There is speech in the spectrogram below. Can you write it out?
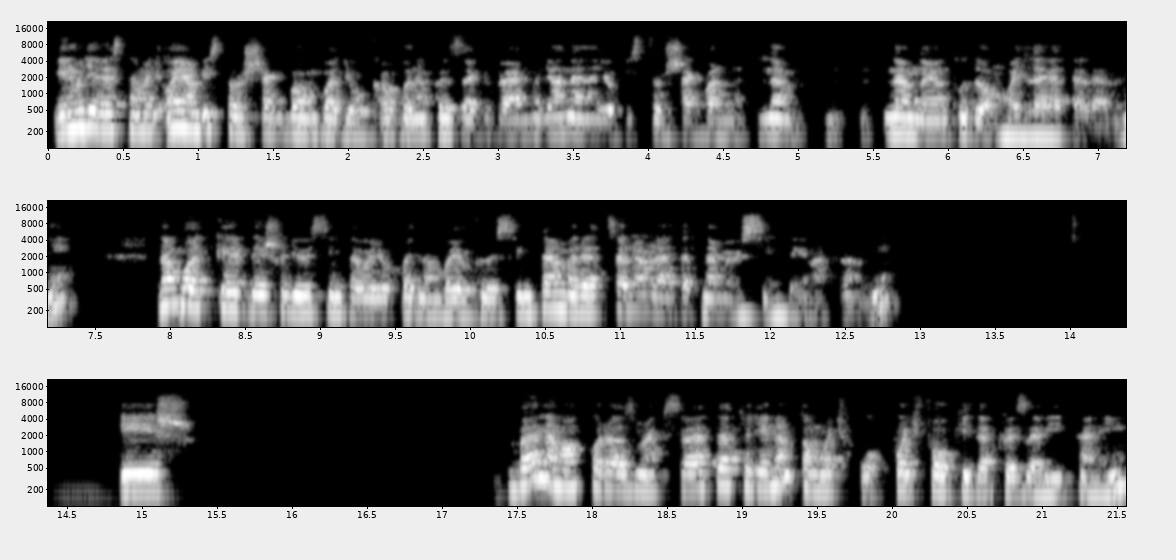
én úgy éreztem, hogy olyan biztonságban vagyok abban a közegben, hogy annál nagyobb biztonságban nem, nem nagyon tudom, hogy lehet-e lenni. Nem volt kérdés, hogy őszinte vagyok, vagy nem vagyok őszinte, mert egyszer nem lehetett nem őszintének lenni. És bennem akkor az megszületett, hogy én nem tudom, hogy hogy fogok ide közelíteni,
